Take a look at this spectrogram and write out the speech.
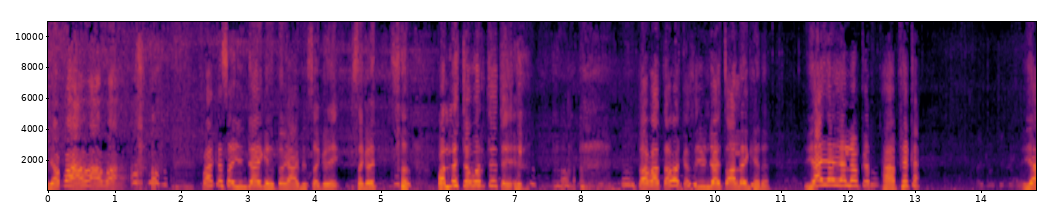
या पा हवा हवा पा कसा एन्जॉय घेतोय आम्ही सगळे. सगळे पन्नासच्या वरचेच आहे तवा तवा कसं एन्जॉय चाललंय घेणं. या या या लवकर. हा फेका. या.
